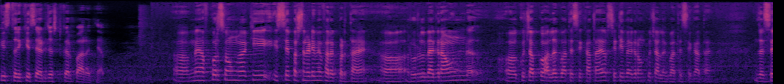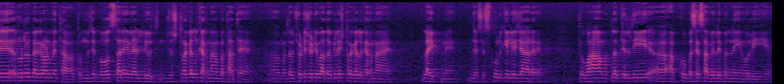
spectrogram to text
किस तरीके से एडजस्ट कर पा रहे थे आप? मैं ऑफकोर्स कहूँगा कि इससे पर्सनैलिटी में फ़र्क पड़ता है। रूरल बैकग्राउंड कुछ आपको अलग बातें सिखाता है और सिटी बैकग्राउंड कुछ अलग बातें सिखाता है। जैसे रूरल बैकग्राउंड में था तो मुझे बहुत सारे वैल्यूज़ जो स्ट्रगल करना बताते हैं। मतलब छोटी छोटी बातों के लिए स्ट्रगल करना है। लाइफ में, जैसे स्कूल के लिए जा रहे हैं तो वहाँ मतलब जल्दी आपको बसेस अवेलेबल नहीं हो रही है।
